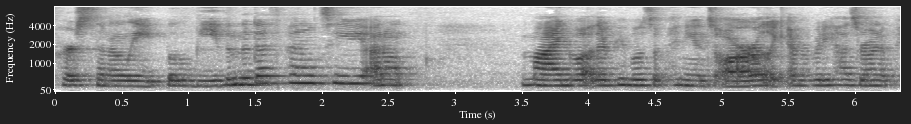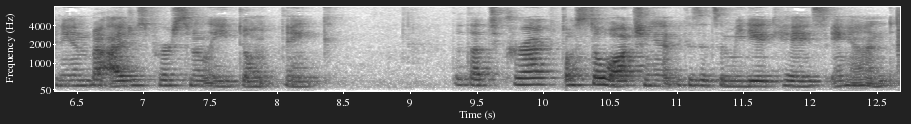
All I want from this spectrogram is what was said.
personally believe in the death penalty. I don't mind what other people's opinions are. Like everybody has their own opinion, but I just personally don't think that that's correct. I was still watching it because it's a media case and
